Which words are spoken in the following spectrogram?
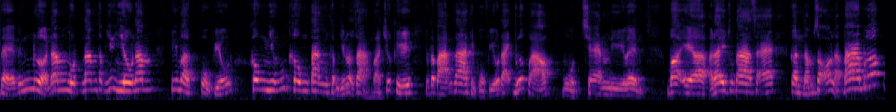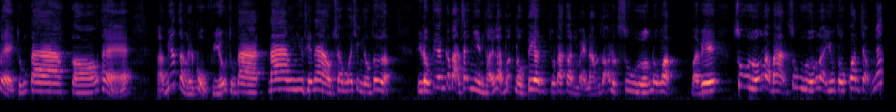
để đến nửa năm, một năm, thậm chí nhiều năm khi mà cổ phiếu không những không tăng, thậm chí là giảm. Và trước khi chúng ta bán ra thì cổ phiếu lại bước vào một trend đi lên. Vậy à, ở đây chúng ta sẽ cần nắm rõ là ba bước để chúng ta có thể Ờ, biết rằng cái cổ phiếu chúng ta đang như thế nào trong quá trình đầu tư thì đầu tiên các bạn sẽ nhìn thấy là bước đầu tiên chúng ta cần phải nắm rõ được xu hướng đúng không ạ? Bởi vì xu hướng là bạn xu hướng là yếu tố quan trọng nhất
